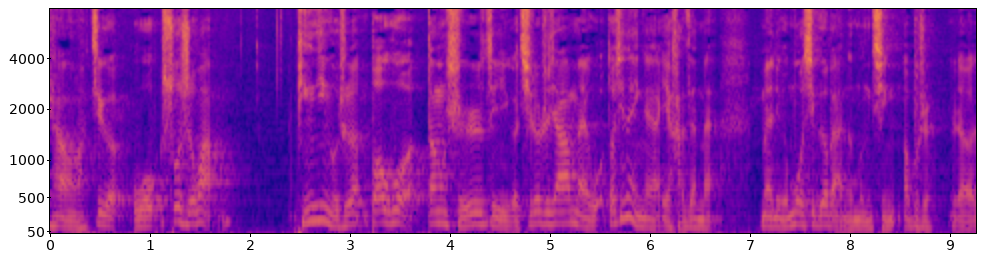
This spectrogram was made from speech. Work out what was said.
看啊，这个我说实话。平行进口车，包括当时这个汽车之家卖过，到现在应该也还在卖，卖这个墨西哥版的猛禽啊，不是，呃，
